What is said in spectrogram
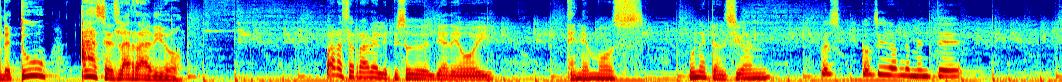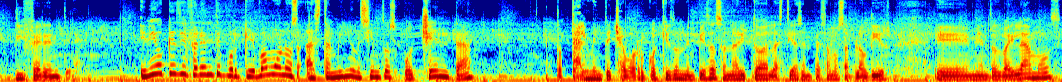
Donde tú haces la radio. Para cerrar el episodio del día de hoy, tenemos una canción, pues considerablemente diferente. Y digo que es diferente porque vámonos hasta 1980 totalmente chaborruco. Aquí es donde empieza a sonar y todas las tías empezamos a aplaudir eh, mientras bailamos.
